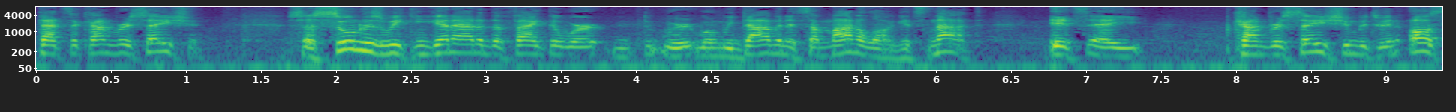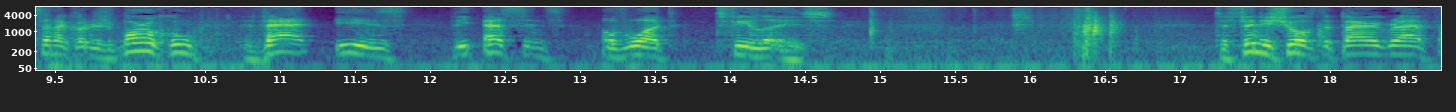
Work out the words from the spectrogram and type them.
that's a conversation. So as soon as we can get out of the fact that we're, we're when we daven, it's a monologue. It's not. It's a conversation between us and Hakadosh Baruch Hu. That is the essence of what tefillah is. To finish off the paragraph,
